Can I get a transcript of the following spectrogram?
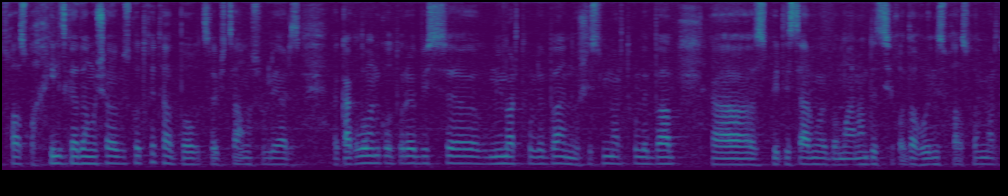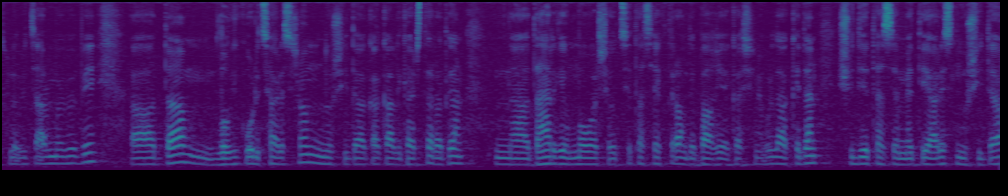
სხვა სხვა ხილის გადამუშავების კუთხით ბოლო წლებში წამოსული არის კაკალოვანი კულტურა კულტურების მიმართულება, ნუშის მიმართულება, სპირტის წარმოება მანამდეც იყო და ღვინის სხვა სხვა მიმართულების წარმოებები და ლოგიკურიც არის რომ ნუში და კაკალი გაჩნდა, რადგან დაარგე მომავალში 20000 ჰექტარამდე ბაღია გაშენებული და აქედან 7000-ზე მეტი არის ნუში და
